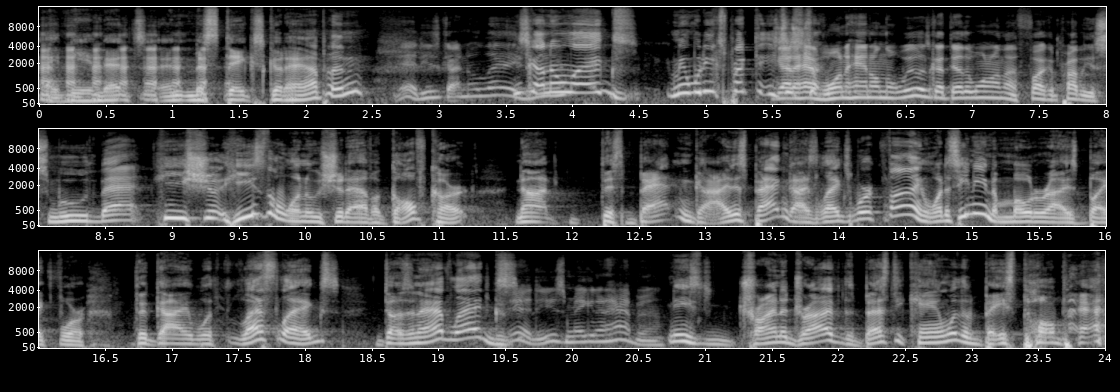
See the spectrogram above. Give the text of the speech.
I mean, that's and mistakes could happen. yeah, he's got no legs. He's got no legs. I mean, what do you expect? He's He's got to have a- one hand on the wheel. He's got the other one on the fucking probably a smooth bat. He should. He's the one who should have a golf cart, not this Batten guy. This Batten guy's legs work fine. What does he need a motorized bike for? The guy with less legs doesn't have legs. Yeah, dude, he's making it happen. He's trying to drive the best he can with a baseball bat,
